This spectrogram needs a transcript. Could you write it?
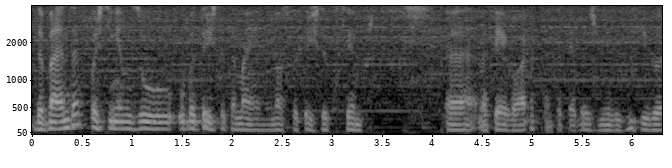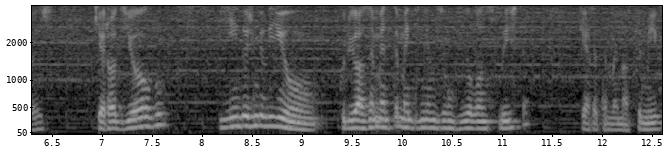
da banda. Depois tínhamos o, o baterista também, o nosso baterista de sempre, uh, até agora, portanto até 2022, que era o Diogo. E em 2001, curiosamente, também tínhamos um violoncelista, que era também nosso amigo,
